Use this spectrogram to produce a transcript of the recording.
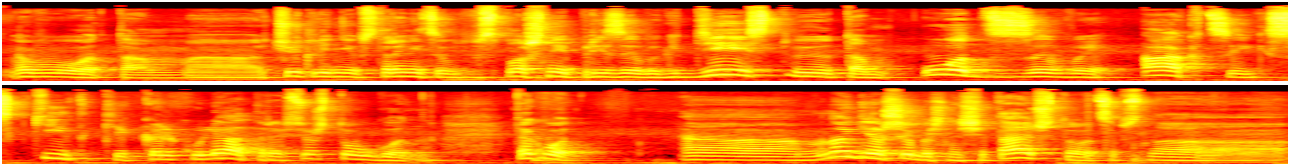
вот, там, э, чуть ли не в странице сплошные призывы к действию, там, отзывы, акции, скидки, калькуляторы, все что угодно. Так вот, многие ошибочно считают, что, собственно,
